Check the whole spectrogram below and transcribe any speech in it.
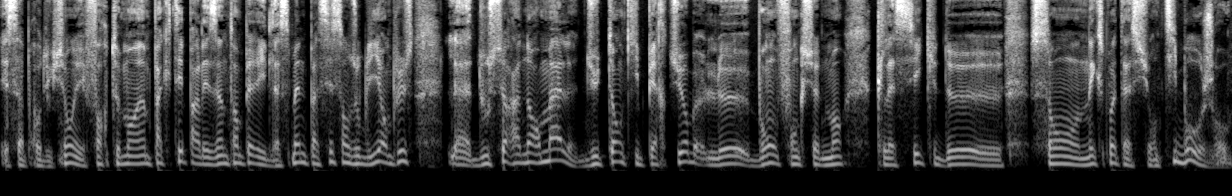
Et sa production est fortement impactée par les intempéries de la semaine passée, sans oublier en plus la douceur anormale du temps qui perturbe le bon fonctionnement classique de son exploitation. Thibaut Augereau.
